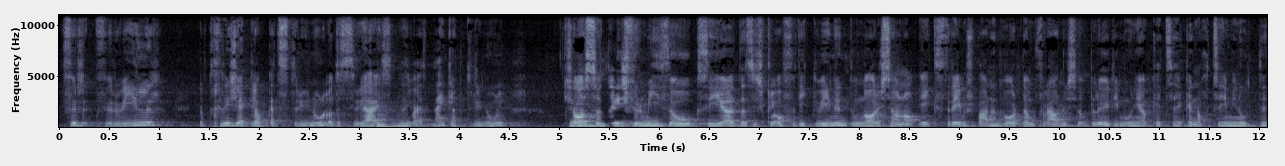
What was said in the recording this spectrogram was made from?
für, für Wieler. Ich glaube, Chris hat, glaube ich, 3-0 oder 3-1, mhm. ich weiß nein, ich glaube 3-0 geschossen. Ja. Und das war für mich so, gewesen, ja, das ist gelaufen, die gewinnen. Und dann ist es auch noch extrem spannend geworden. Und vor allem ist es ja blöd, ich muss ja sagen, nach 10 Minuten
